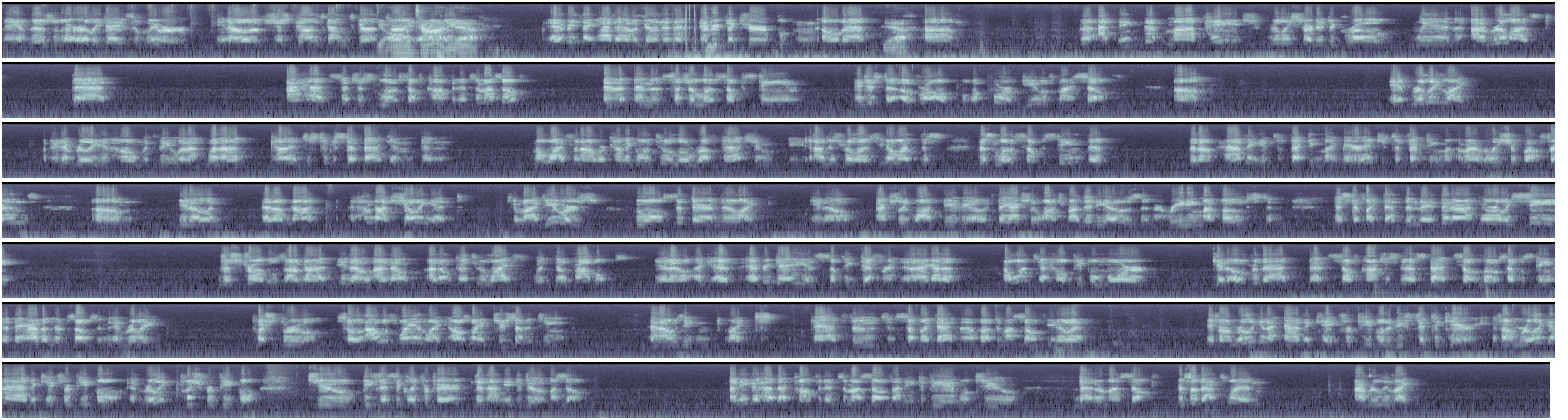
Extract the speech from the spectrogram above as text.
man, those were the early days, and we were, you know, it was just guns, guns, guns. All right? the time, Everything- yeah. Had to have a gun in it. Every picture, all that. Yeah. Um, but I think that my page really started to grow when I realized that I had such a low self confidence in myself and, and such a low self esteem and just a, overall a poor view of myself. Um, it really like, I mean, it really hit home with me when I when I kind of just took a step back and and my wife and I were kind of going through a little rough patch, and I just realized, you know what, this this low self esteem that that I'm having, it's affecting my marriage, it's affecting my, my relationship with my friends, um, you know, and and I'm not I'm not showing it to my viewers who all sit there and they're like, you know, actually watch, you know, if they actually watch my videos and are reading my posts and, and stuff like that, then they, they're not going to really see the struggles. I'm not, you know, I don't, I don't go through life with no problems. You know, I- every day is something different, and I gotta, I want to help people more get over that that self consciousness, that self, low self esteem that they have in themselves, and, and really push through them. So I was weighing like I was weighing 217, and I was eating like just bad foods and stuff like that, and I thought to myself, you know what? If I'm really going to advocate for people to be fit to carry, if I'm really going to advocate for people and really push for people to be physically prepared, then I need to do it myself. I need to have that confidence in myself. I need to be able to better myself. And so that's when I really like,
